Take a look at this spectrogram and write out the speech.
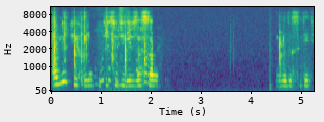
А ну тихо, я буду Лучше сидіти пусти в засаді. Я буду сидіти.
